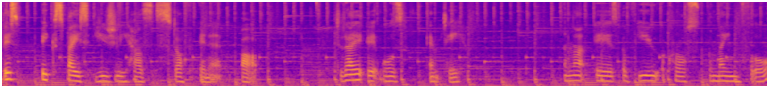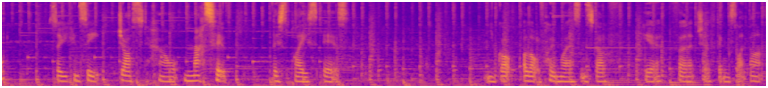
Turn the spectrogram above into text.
this big space usually has stuff in it but today it was empty and that is a view across the main floor so you can see just how massive this place is. And you've got a lot of homewares and stuff here, furniture, things like that.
